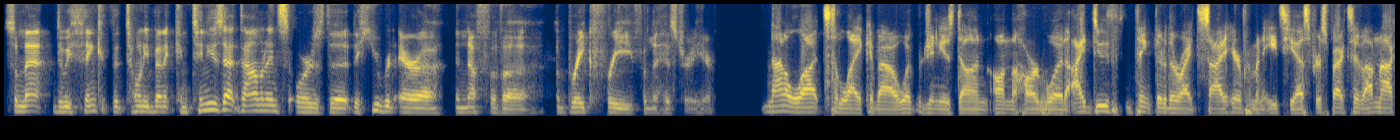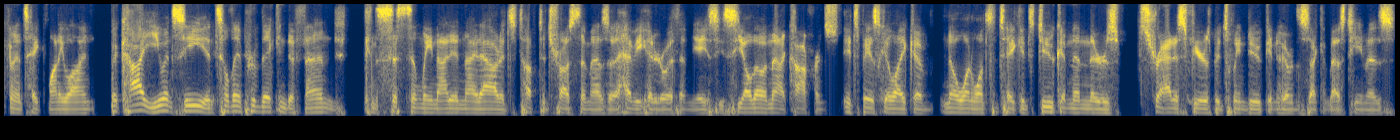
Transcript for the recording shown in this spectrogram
So, Matt, do we think that Tony Bennett continues that dominance, or is the, the Hubert era enough of a, a break free from the history here? Not a lot to like about what Virginia's done on the hardwood. I do think they're the right side here from an ATS perspective. I'm not going to take money line. But Ky, UNC, until they prove they can defend consistently night in, night out, it's tough to trust them as a heavy hitter within the ACC. Although in that conference, it's basically like a no one wants to take it's Duke, and then there's stratospheres between Duke and whoever the second best team is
